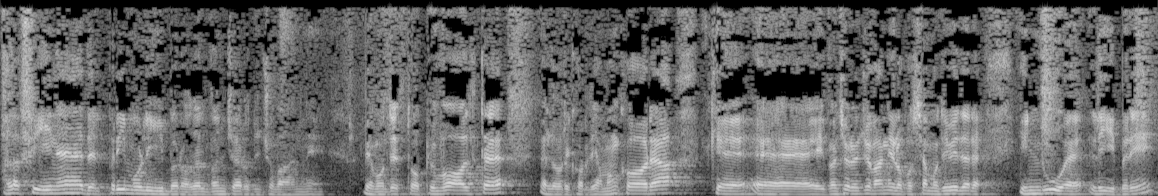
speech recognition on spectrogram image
alla fine del primo libro del Vangelo di Giovanni. Abbiamo detto più volte, e lo ricordiamo ancora, che eh, il Vangelo di Giovanni lo possiamo dividere in due libri.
